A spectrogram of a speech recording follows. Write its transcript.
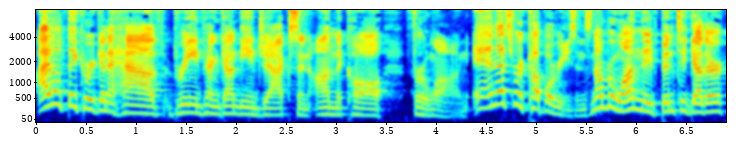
I don't think we're going to have Breen, Van Gundy, and Jackson on the call for long. And that's for a couple reasons. Number one, they've been together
